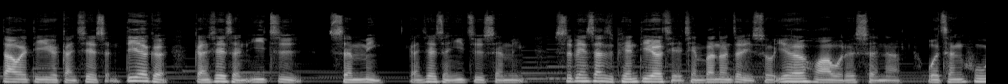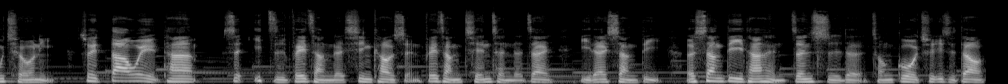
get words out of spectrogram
大卫第一个感谢神。第二个感谢神医治生命，感谢神医治生命。诗篇三十篇第二节前半段这里说：“耶和华我的神啊，我曾呼求你。”所以大卫他是一直非常的信靠神，非常虔诚的在倚赖上帝，而上帝他很真实的从过去一直到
